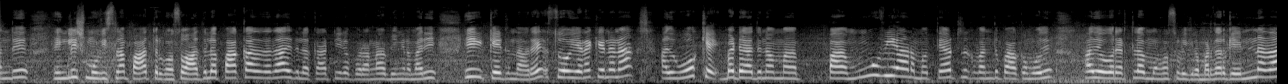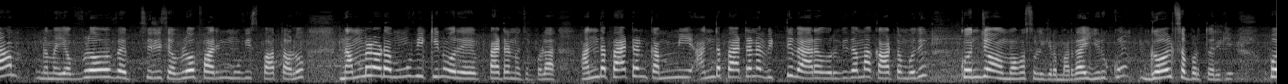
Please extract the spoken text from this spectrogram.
வந்து இங்கிலீஷ் மூவிஸ்லாம் பார்த்துருக்கோம். ஸோ அதில் பார்க்காததான் இதில் காட்டிட போகிறாங்க அப்படிங்கிற மாதிரி கேட்டிருந்தாரு. ஸோ எனக்கு என்னென்னா அது ஓகே பட் அது நம்ம ப மூவியாக நம்ம தேட்டருக்கு வந்து பார்க்கும்போது அது ஒரு இடத்துல முகம் சுழிக்கிற மாதிரி தான் இருக்குது என்ன தான் நம்ம எவ்வளோ வெப் சீரிஸ் எவ்வளோ ஃபாரின் மூவிஸ் பார்த்தாலும் நம்மளோட மூவிக்குன்னு ஒரு பேட்டர்ன் வச்சுருப்போம்ல அந்த பேட்டர்ன் கம்மி அந்த பேட்டர்னை விட்டு வேறு ஒரு விதமாக காட்டும்போது கொஞ்சம் முகம் சுளிக்கிற மாதிரி தான் இருக்கும். கேர்ள்ஸை பொறுத்த வரைக்கும். இப்போ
